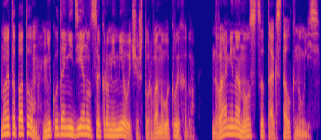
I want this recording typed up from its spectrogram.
Но это потом, никуда не денутся, кроме мелочи, что рвануло к выходу. Два миноносца так столкнулись.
